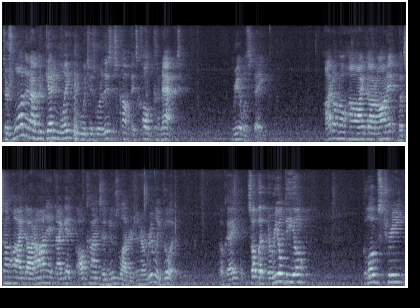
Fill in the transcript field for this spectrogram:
There's one that I've been getting lately, which is where this is come, it's called Connect Real Estate. I don't know how I got on it, but somehow I got on it, and I get all kinds of newsletters, and they're really good. Okay, so, but The Real Deal, Globe Street,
